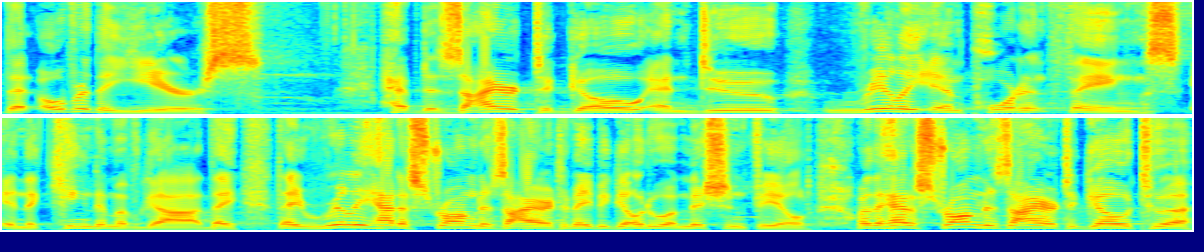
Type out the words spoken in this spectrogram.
that over the years have desired to go and do really important things in the kingdom of God. They, they really had a strong desire to maybe go to a mission field, or they had a strong desire to go to a,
